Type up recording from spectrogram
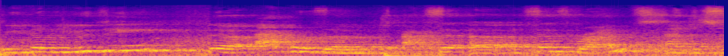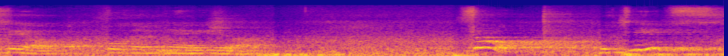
we're going using the algorithm to access, uh, assess brands and to scale for them in Asia. So the tips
